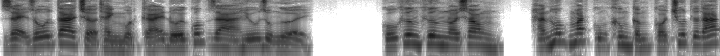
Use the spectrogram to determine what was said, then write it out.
dạy dỗ ta trở thành một cái đối quốc gia hữu dụng người. Cố Khương Khương nói xong, hắn hốc mắt cũng không cấm có chút ướt át.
